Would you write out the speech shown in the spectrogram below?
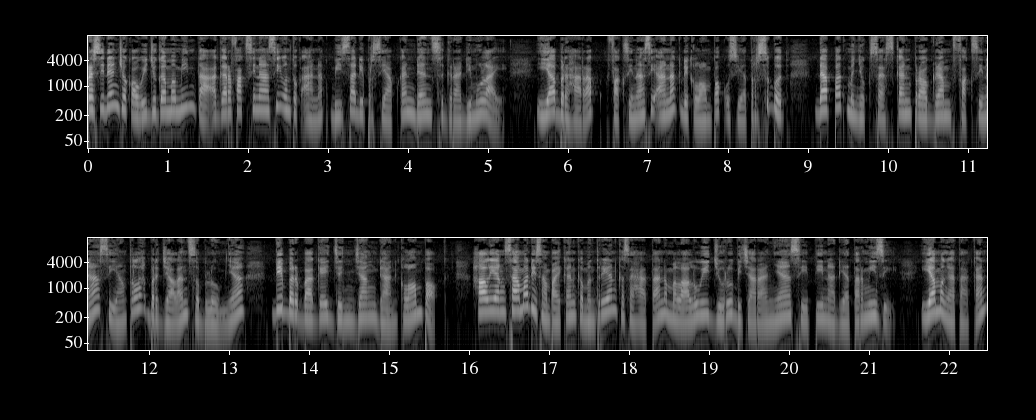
Presiden Jokowi juga meminta agar vaksinasi untuk anak bisa dipersiapkan dan segera dimulai. Ia berharap vaksinasi anak di kelompok usia tersebut dapat menyukseskan program vaksinasi yang telah berjalan sebelumnya di berbagai jenjang dan kelompok. Hal yang sama disampaikan Kementerian Kesehatan melalui juru bicaranya Siti Nadia Tarmizi. Ia mengatakan,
